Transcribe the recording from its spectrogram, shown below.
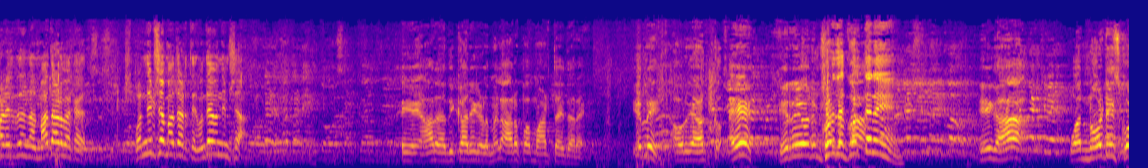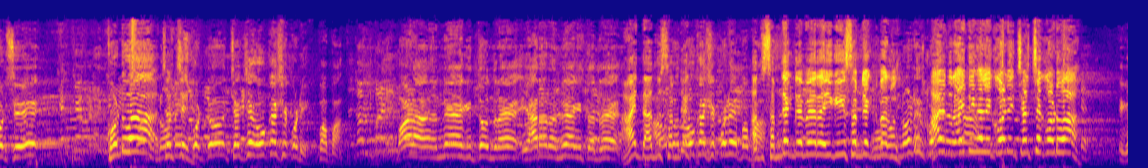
ಮಾಡಿದ್ರೆ ನಾನು ಮಾತಾಡ್ಬೇಕಾಗತ್ತೆ. ಒಂದು ನಿಮಿಷ ಮಾತಾಡ್ತೀನಿ ಒಂದೇ ಒಂದು ನಿಮಿಷ. ಅಧಿಕಾರಿಗಳ ಮೇಲೆ ಆರೋಪ ಮಾಡ್ತಾ ಇದ್ದಾರೆ. ಇರ್ಲಿ ಅವ್ರಿಗೆ ಹಕ್ಕು ಏ ಇರ್ರಿ ಒಂದ್ ನಿಮಿಷ ಕೊಡ್ತೆ ಕೊಡ್ತೇನೆ. ಈಗ ಒಂದು ನೋಟಿಸ್ ಕೊಡ್ಸಿ ಕೊಡುವ ಚರ್ಚೆ. ಕೊಟ್ಟು ಚರ್ಚೆಗೆ ಅವಕಾಶ ಕೊಡಿ ಪಾಪ. ಬಹಳ ಅನ್ಯಾಯ ಆಗಿತ್ತು ಅಂದ್ರೆ ಯಾರು ಅನ್ಯಾಯ ಆಗಿತ್ತು ಅಂದ್ರೆ ಆಯ್ತು, ಅದು ಸಬ್ಜೆಕ್ಟ್ ಅವಕಾಶ ಕೊಡಿ ಪಾಪ. ಅದು ಸಬ್ಜೆಕ್ಟ್ ಬೇರೆ ಈಗ ಈ ಸಬ್ಜೆಕ್ಟ್ ಬರಲಿ. ಆಯ್ತು ರೈಟಿಂಗ್ ಅಲ್ಲಿ ಕೊಡಿ ಚರ್ಚೆ ಕೊಡುವ. ಈಗ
